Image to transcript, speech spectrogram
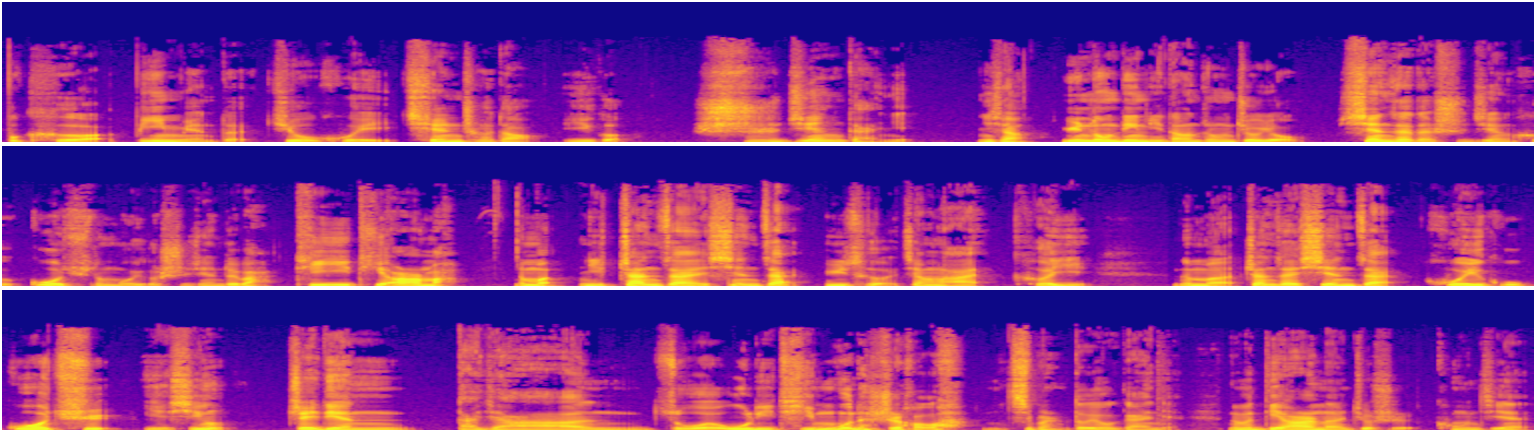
不可避免的就会牵扯到一个时间概念。你想，运动定理当中就有现在的时间和过去的某一个时间，对吧？T 一 T 二嘛。那么你站在现在预测将来可以，那么站在现在回顾过去也行。这点大家做物理题目的时候啊，基本上都有概念。那么第二呢，就是空间，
